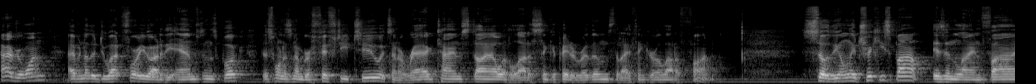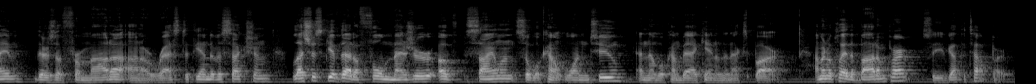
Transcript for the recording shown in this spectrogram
Hi everyone, I have another duet for you out of the Amsden's book. This one is number 52. It's in a ragtime style with a lot of syncopated rhythms that I think are a lot of fun. So the only tricky spot is in line 5. There's a fermata on a rest at the end of a section. Let's just give that a full measure of silence, so we'll count 1, 2, and then we'll come back in in the next bar. I'm going to play the bottom part, so you've got the top part.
